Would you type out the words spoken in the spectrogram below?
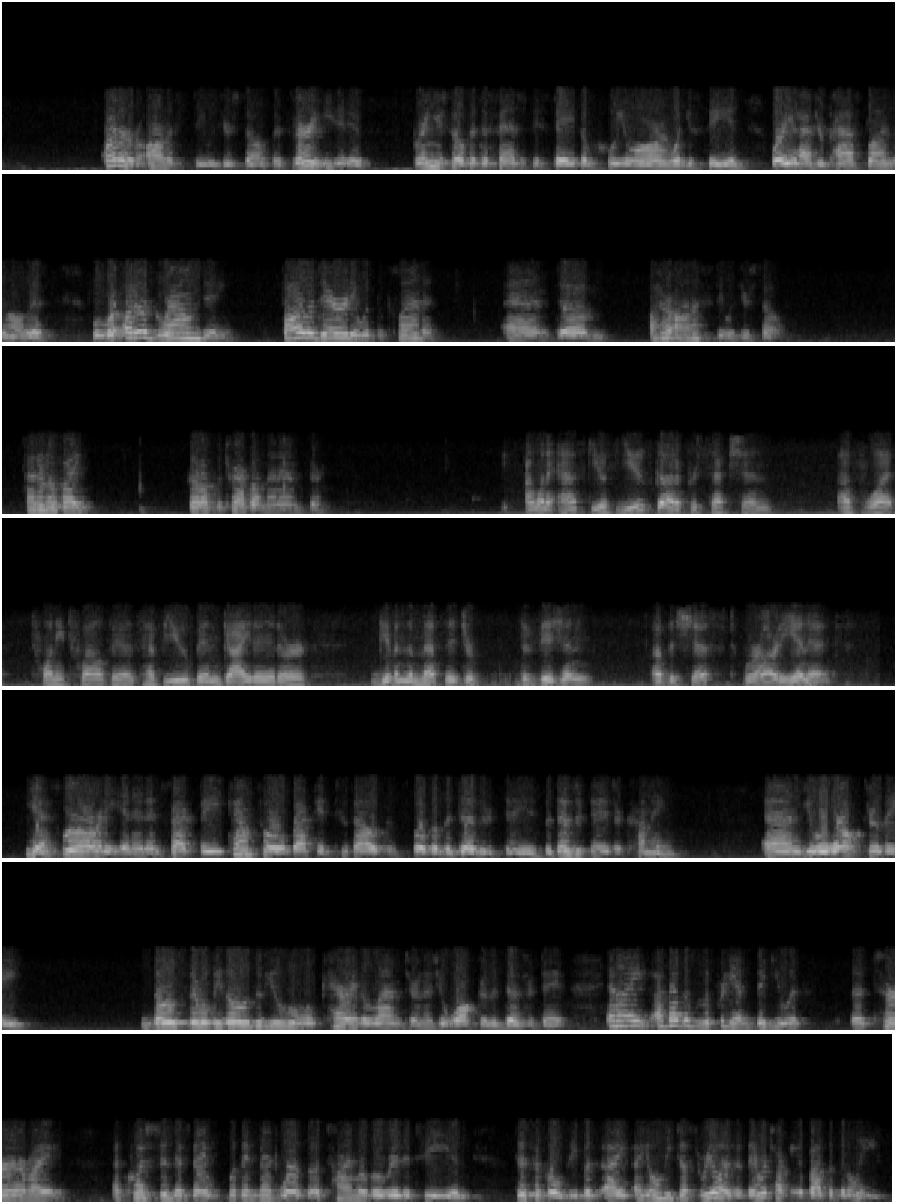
utter honesty with yourself. It's very easy to bring yourself into fantasy states of who you are and what you see and where you have your past lives and all this. We're utter grounding, solidarity with the planet, and um, utter honesty with yourself. I don't know if I got off the track on that answer. I want to ask you if you've got a perception of what 2012 is. Have you been guided or given the message or the vision of the shift? We're already in it. Yes, we're already in it. In fact, the council back in 2000 spoke of the desert days. The desert days are coming, and you will walk through the those. There will be those of you who will carry the lantern as you walk through the desert days. And I, I thought this was a pretty ambiguous uh, term. I, I questioned if they what they meant was a time of aridity and difficulty, but I, I only just realized that they were talking about the Middle East.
